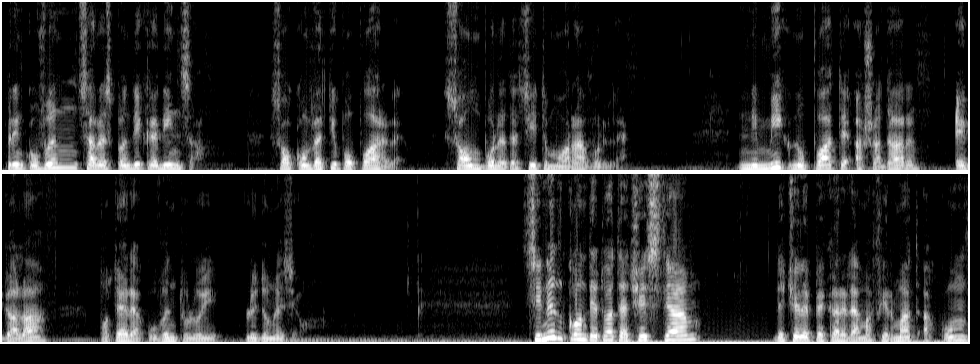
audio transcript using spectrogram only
Prin cuvânt s-a răspândit credința, s-au convertit popoarele, s-au îmbunătățit moravurile. Nimic nu poate așadar egala puterea cuvântului lui Dumnezeu. Ținând cont de toate acestea, de cele pe care le-am afirmat acum,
